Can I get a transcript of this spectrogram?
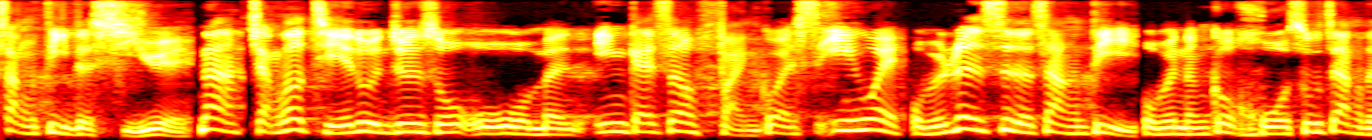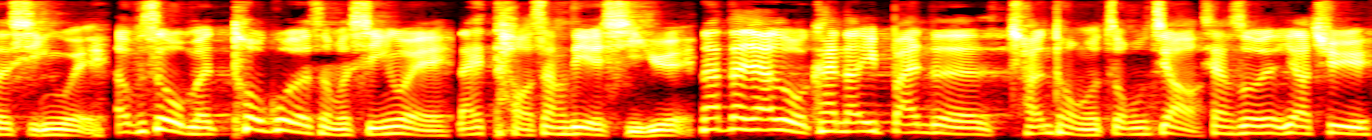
上帝的喜悦。那讲到结论，就是说，我们应该是要反过来，是因为我们认识了上帝，我们能够活出这样的行为，而不是我们透过了什么行为来讨上帝的喜悦。那大家如果看到一般的传统的宗教，像说要去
